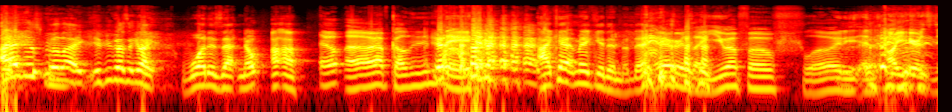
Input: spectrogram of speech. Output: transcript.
I just feel like if you guys are like, what is that? Nope. Uh. uh Oh, uh, I'm calling it a day. I can't make it in today. there is a UFO floating, and all you hear is.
